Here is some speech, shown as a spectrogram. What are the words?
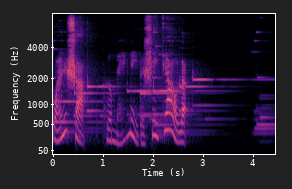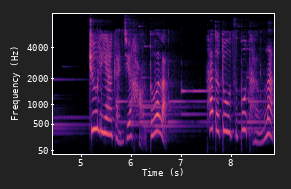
玩耍和美美的睡觉了。茱莉亚感觉好多了，她的肚子不疼了，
